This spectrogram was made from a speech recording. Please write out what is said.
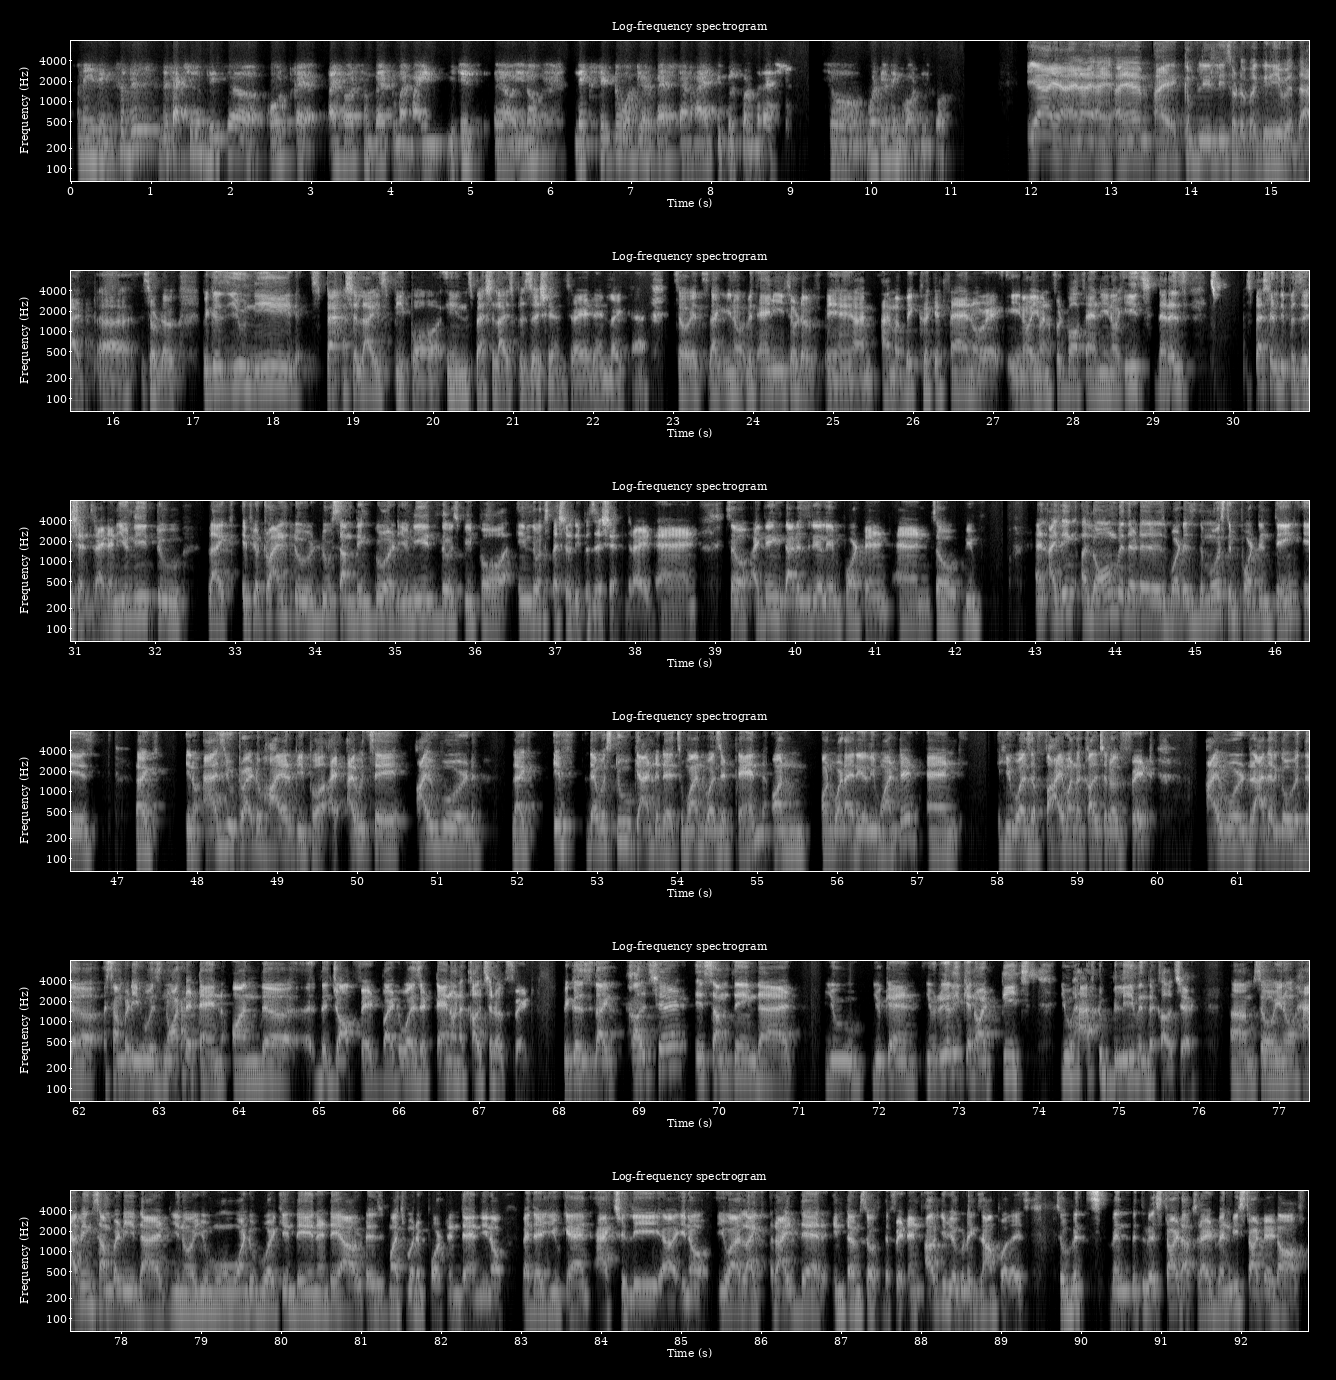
Amazing. So this this actually brings a quote I heard somewhere to my mind, which is uh, you know like stick to what you're best and hire people for the rest. So what do you think about this quote? Yeah, yeah, and I, I, I am, I completely sort of agree with that, uh, sort of, because you need specialized people in specialized positions, right? And like, uh, so it's like you know, with any sort of, you know, I'm, I'm a big cricket fan, or you know, even a football fan. You know, each there is specialty positions, right? And you need to like if you're trying to do something good you need those people in those specialty positions right and so i think that is really important and so we and i think along with it is what is the most important thing is like you know as you try to hire people i, I would say i would like if there was two candidates one was a 10 on on what i really wanted and he was a five on a cultural fit, I would rather go with the somebody who is not a 10 on the the job fit, but was a 10 on a cultural fit. Because like culture is something that you you can you really cannot teach. You have to believe in the culture. Um, so you know, having somebody that you know you want to work in day in and day out is much more important than you know whether you can actually uh, you know you are like right there in terms of the fit. And I'll give you a good example. Is so with when with, with startups, right? When we started off,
